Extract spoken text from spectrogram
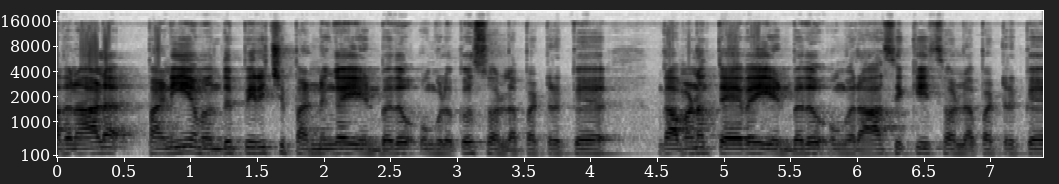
அதனால் பணியை வந்து பிரித்து பண்ணுங்க என்பது உங்களுக்கு சொல்லப்பட்டிருக்கு. கவனம் தேவை என்பது உங்கள் ராசிக்கு சொல்லப்பட்டிருக்கு.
